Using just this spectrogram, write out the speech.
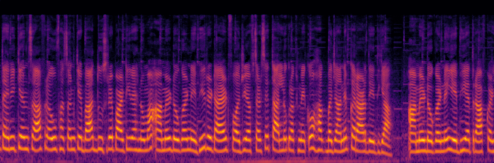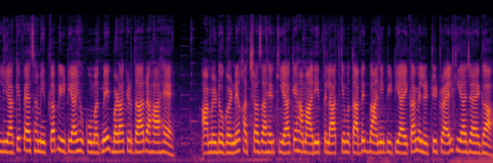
तहरीक इंसाफ रऊफ़ हसन के बाद दूसरे पार्टी रहनुमा आमिर डोगर ने भी रिटायर्ड फौजी अफसर से ताल्लुक़ रखने को हक बजानब करार दे दिया। आमिर डोगर ने यह भी एतराफ़ कर लिया कि फैज़ हमीद का पीटीआई हुकूमत में एक बड़ा किरदार रहा है। आमिर डोगर ने खदशा ज़ाहिर किया कि हमारी इतलात के मुताबिक बानी पीटीआई का मिलिट्री ट्रायल किया जाएगा।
